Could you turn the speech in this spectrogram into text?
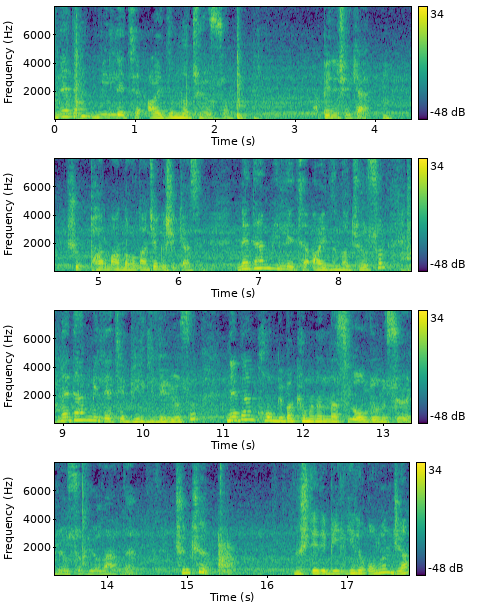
Neden milleti aydınlatıyorsun? Beni çek ha. Şu parmağını oradan çek ışık gelsin. Neden milleti aydınlatıyorsun? Neden millete bilgi veriyorsun? Neden kombi bakımının nasıl olduğunu söylüyorsun diyorlardı. Çünkü müşteri bilgili olunca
